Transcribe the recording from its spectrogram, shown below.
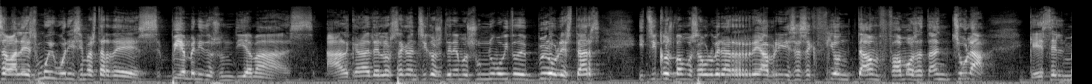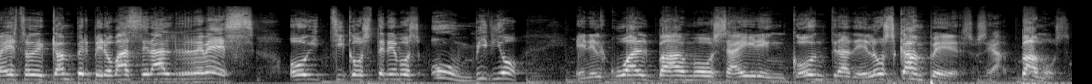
chavales? Muy buenísimas tardes. Bienvenidos un día más al canal de Los Sagan chicos. Tenemos un nuevo vídeo de Brawl Stars Y chicos vamos a volver a reabrir esa sección tan famosa, tan chula Que es el maestro del camper pero va a ser al revés. Hoy chicos tenemos un vídeo en el cual vamos a ir en contra de los campers. O sea, vamos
